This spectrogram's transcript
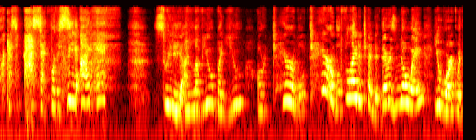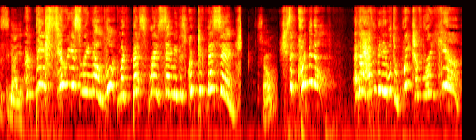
work as an asset for the CIA. Sweetie, I love you, but you are a terrible, terrible flight attendant. There is no way you work with the CIA. I'm being serious right now. Look, my best friend sent me this cryptic message. So? She's a criminal! And I haven't been able to reach her for a year!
